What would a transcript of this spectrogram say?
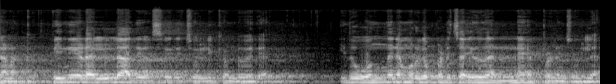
കണക്ക്. പിന്നീട് എല്ലാ ദിവസവും ഇത് ചൊല്ലിക്കൊണ്ടുവരിക ഇത് ഒന്നിനെ മുറുകെ പിടിച്ച ഇത് തന്നെ എപ്പോഴും ചൊല്ലുക.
